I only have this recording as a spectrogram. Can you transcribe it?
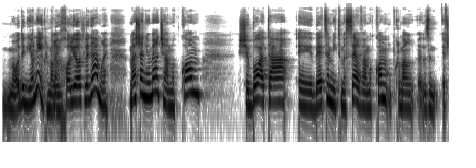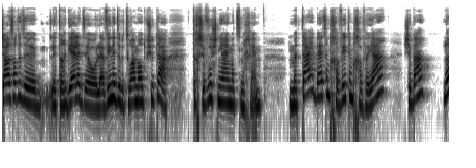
מאוד הגיוני, כלומר, כן. יכול להיות לגמרי. מה שאני אומרת, שהמקום שבו אתה אה, בעצם מתמסר, והמקום, כלומר, זה, אפשר לעשות את זה, לתרגל את זה, או להבין את זה בצורה מאוד פשוטה. תחשבו שנייה עם עצמכם, מתי בעצם חוויתם חוויה שבה לא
